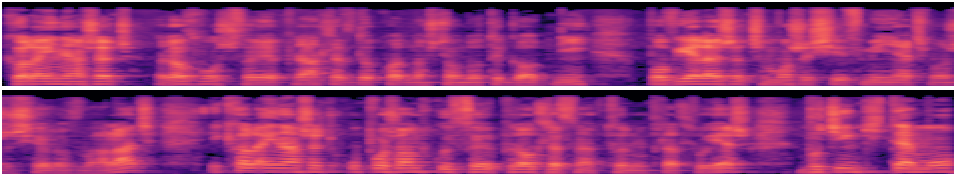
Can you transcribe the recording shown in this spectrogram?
Kolejna rzecz, rozłóż swoje prace z dokładnością do tygodni, bo wiele rzeczy może się zmieniać, może się rozwalać. I kolejna rzecz, uporządkuj sobie proces, na którym pracujesz, bo dzięki temu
